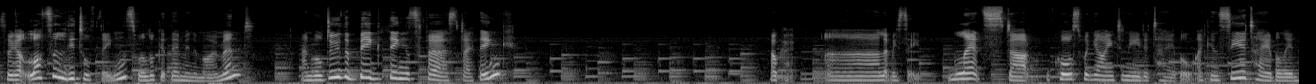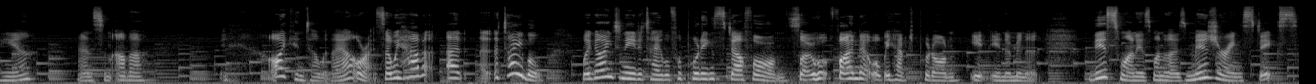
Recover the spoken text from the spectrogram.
So we got lots of little things, we'll look at them in a moment. And we'll do the big things first, I think. Okay, uh, let me see. Let's start. Of course, we're going to need a table. I can see a table in here and some other. I can tell where they are. All right, so we have a, a, a table. We're going to need a table for putting stuff on, so we'll find out what we have to put on it in a minute. This one is one of those measuring sticks.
